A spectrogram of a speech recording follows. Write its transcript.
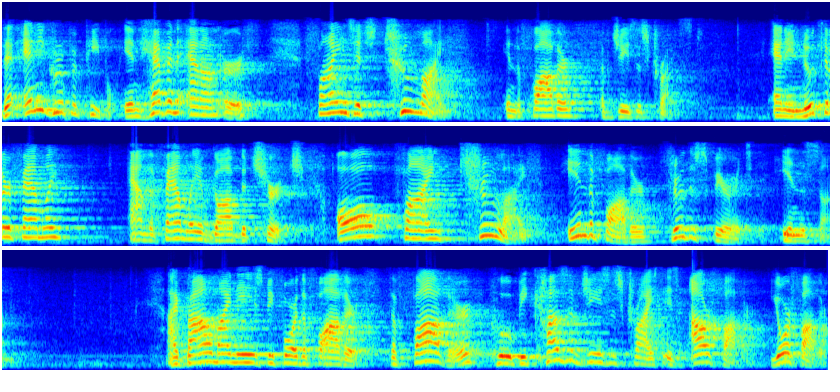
that any group of people in heaven and on earth finds its true life in the Father of Jesus Christ. Any nuclear family and the family of God, the church, all find true life in the Father through the Spirit in the Son. I bow my knees before the Father, the Father who, because of Jesus Christ, is our Father, your Father,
